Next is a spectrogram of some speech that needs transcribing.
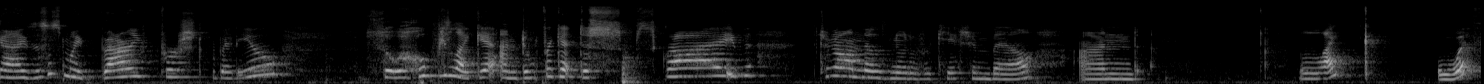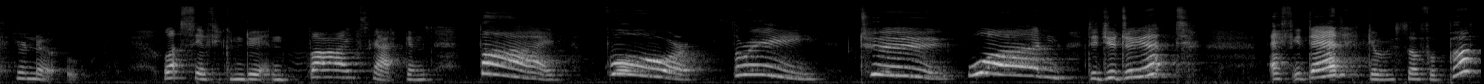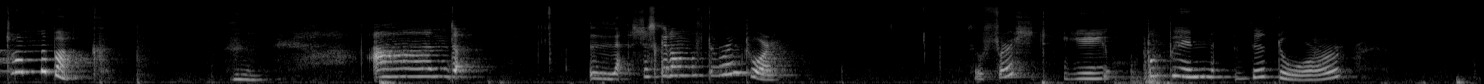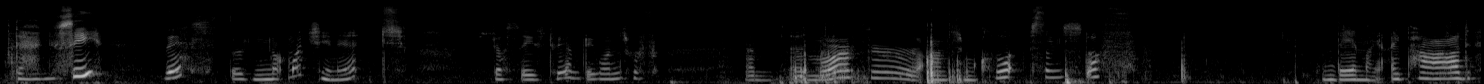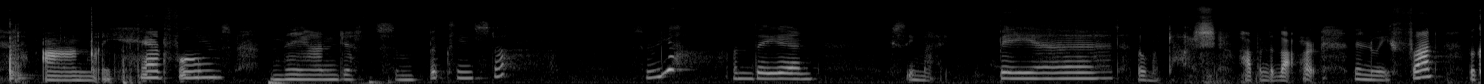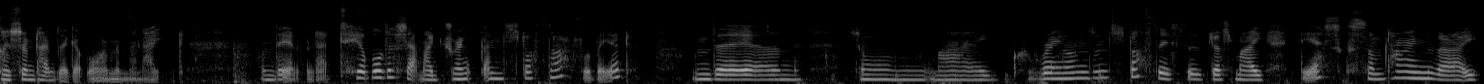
guys, this is my very first video. So I hope you like it and don't forget to subscribe, turn on those notification bell and like with your nose. Let's see if you can do it in five seconds. Five, four, three, two, one. Did you do it? If you did, give yourself a pat the and let's just get on with the room tour. So first you open the door. Then you see this, there's not much in it. It's just these two empty ones with um, a marker and some clips and stuff then my iPad and my headphones and then just some books and stuff. So yeah, and then you see my bed. Oh my gosh, happened to that part. Then be fun because sometimes I get warm in the night. And then a table to set my drink and stuff there for bed. And then some my crayons and stuff. This is just my desk. Sometimes I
